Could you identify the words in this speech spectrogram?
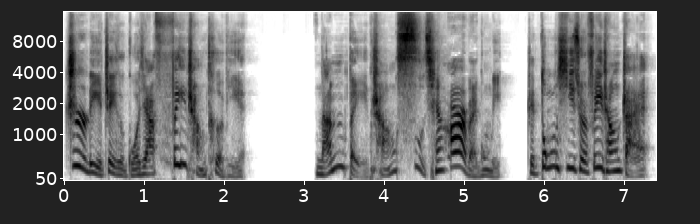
智利这个国家非常特别，南北长四千二百公里，这东西却非常窄，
